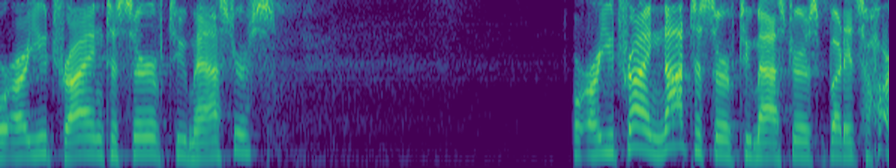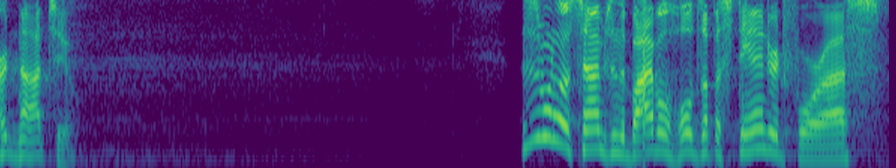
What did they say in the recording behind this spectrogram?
Or are you trying to serve two masters? Or are you trying not to serve two masters, but it's hard not to? This is one of those times when the Bible holds up a standard for us.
